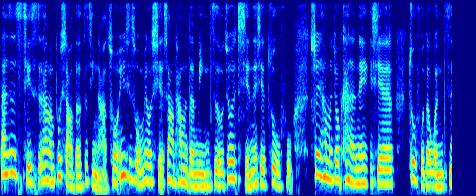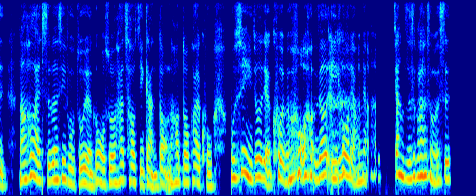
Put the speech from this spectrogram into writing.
但是其实他们不晓得自己拿错，因为其实我没有写上他们的名字，我就写那些祝福，所以他们就看了那些祝福的文字。然后后来十分幸福主演跟我说，他超级感动，然后都快哭。我心里就有点困惑，我就疑惑两。这样子是发生什么事？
